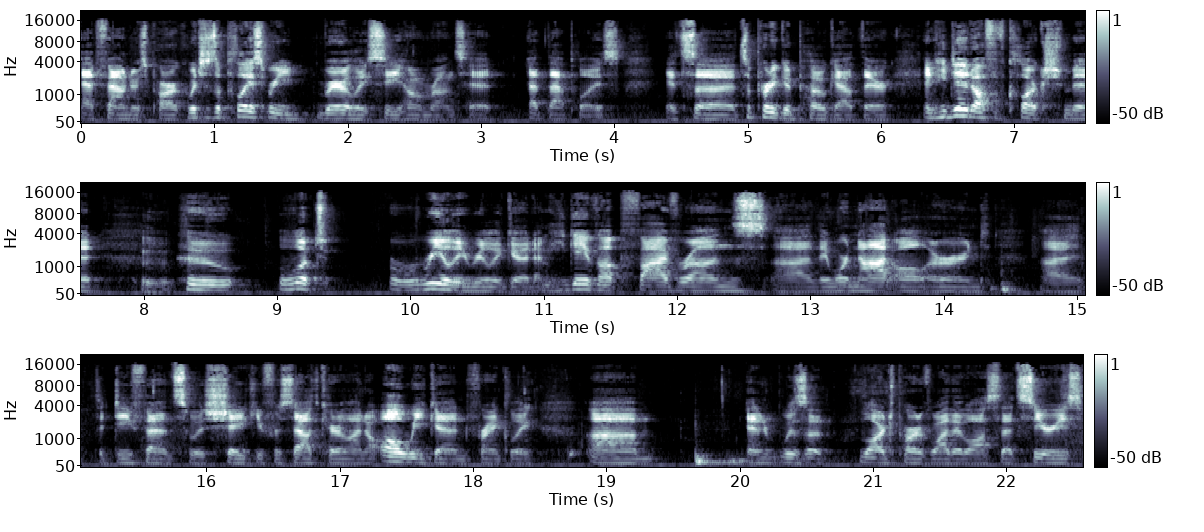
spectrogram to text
at Founders Park, which is a place where you rarely see home runs hit at that place. It's a it's a pretty good poke out there, and he did off of Clark Schmidt, mm-hmm. who looked really, really good. I mean, he gave up five runs. Uh, they were not all earned. Uh, the defense was shaky for South Carolina all weekend, frankly, um, and was a large part of why they lost that series.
